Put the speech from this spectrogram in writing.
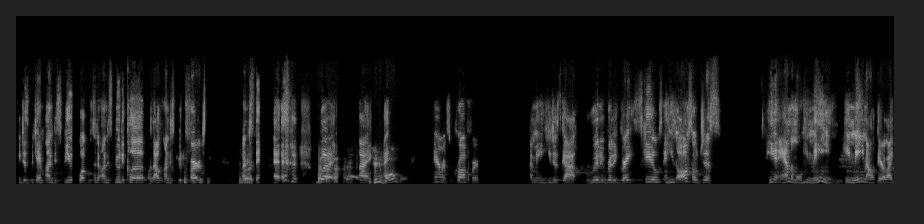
He just became undisputed. Welcome to the undisputed club because I was undisputed first. right. Understand that. but like Terence Crawford, I mean, he just got really, really great skills. And he's also just he an animal. He mean. He mean out there. Like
